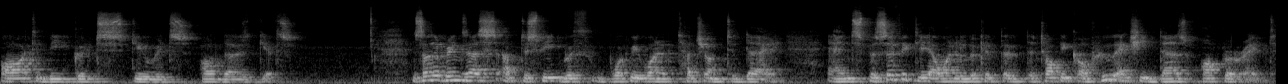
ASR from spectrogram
are to be good stewards of those gifts. And so that brings us up to speed with what we want to touch on today. And specifically, I want to look at the, the topic of who actually does operate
